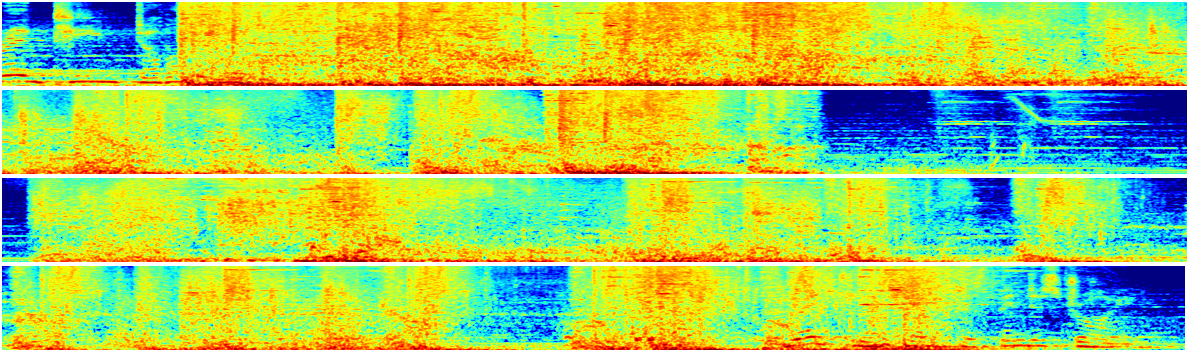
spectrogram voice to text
Red team double. Red has been destroyed.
